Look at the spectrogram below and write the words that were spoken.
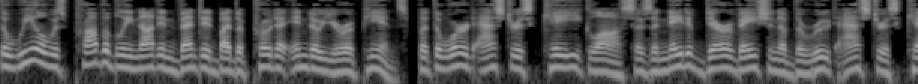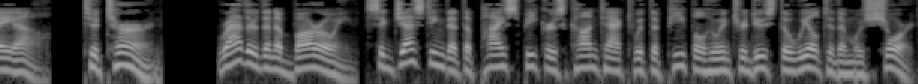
The wheel was probably not invented by the Proto-Indo-Europeans, but the word k los is a native derivation of the root kl to turn, rather than a borrowing, suggesting that the PIE speakers' contact with the people who introduced the wheel to them was short.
